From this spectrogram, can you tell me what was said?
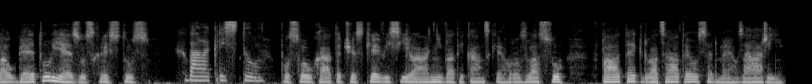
Laudetur Jezus Christus. Chvála Kristu. Posloucháte české vysílání Vatikánského rozhlasu v pátek 27. září.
